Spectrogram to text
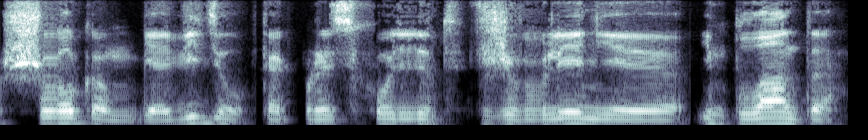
шоком. Я видел, как происходит вживление импланта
